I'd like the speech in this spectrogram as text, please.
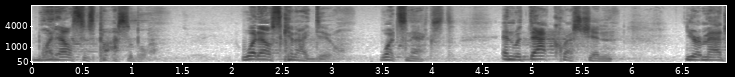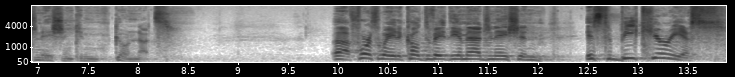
what else is possible? What else can I do? What's next? And with that question, your imagination can go nuts. Uh, fourth way to cultivate the imagination is to be curious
